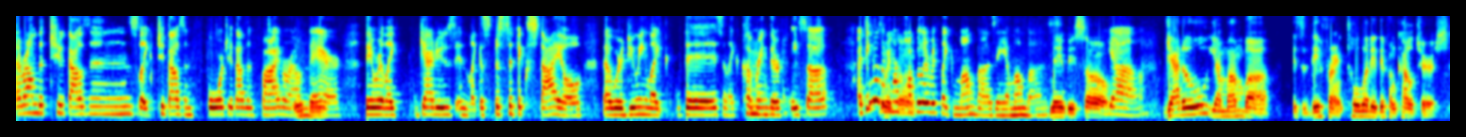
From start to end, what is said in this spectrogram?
around the two thousands, like two thousand four, two thousand five, around Mhm. there, they were like gyarus in like a specific style that were doing like this and like covering Mhm. their face up. I think it was like Wait, more no. popular with like mambas and yamambas. Maybe so. Yeah. Gado, Yamamba is different, totally different cultures.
